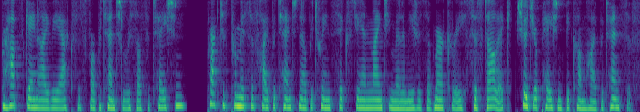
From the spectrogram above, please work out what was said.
Perhaps gain IV access for potential resuscitation. Practice permissive hypotension now between 60 and 90 millimeters of mercury systolic should your patient become hypotensive.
